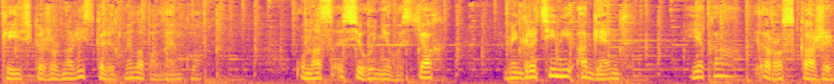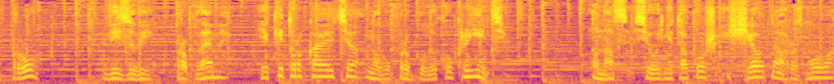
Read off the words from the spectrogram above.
київська журналістка Людмила Павленко. У нас сьогодні в гостях міграційний агент, яка розкаже про візові проблеми, які торкаються новоприбулих українців. У нас сьогодні також ще одна розмова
